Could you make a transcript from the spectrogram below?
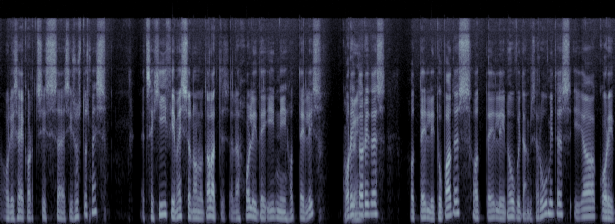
oli seekord siis äh, sisustusmess, et see Hiifi mess on olnud alati selle Holiday Inni hotellis, koridorides okay., hotelli tubades, hotelli nõupidamise ruumides ja kori-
